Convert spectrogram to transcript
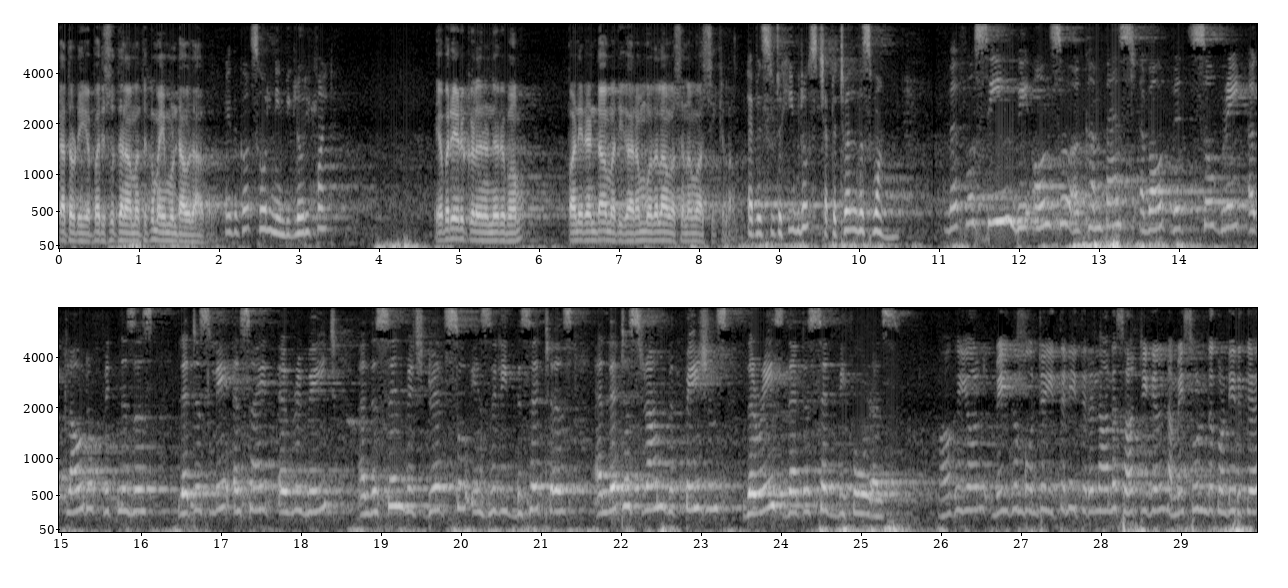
கர்த்தருடைய பரிசுத்த நாமத்துக்கு மைமுண்டாவதாக May the God's holy name be glorified. எபிரேயருக்கு நிருபம் பனிரெண்டாம் அதிகாரம் முதலாம் வசனம் வாசிக்கலாம் Epistle to Hebrews, chapter 12, verse 1. Wherefore seeing we also are compassed about with so great a cloud of witnesses, let us lay aside every weight and the sin which doeth so easily beset us, and let us run with patience the race that is set before us. ஆகையால் வேகம் போன்ற இத்தனை திரளான சாட்சிகள் நம்மை சூழ்ந்து கொண்டிருக்க.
